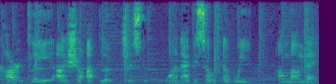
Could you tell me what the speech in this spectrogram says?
Currently, I shall upload just one episode a week on Monday.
